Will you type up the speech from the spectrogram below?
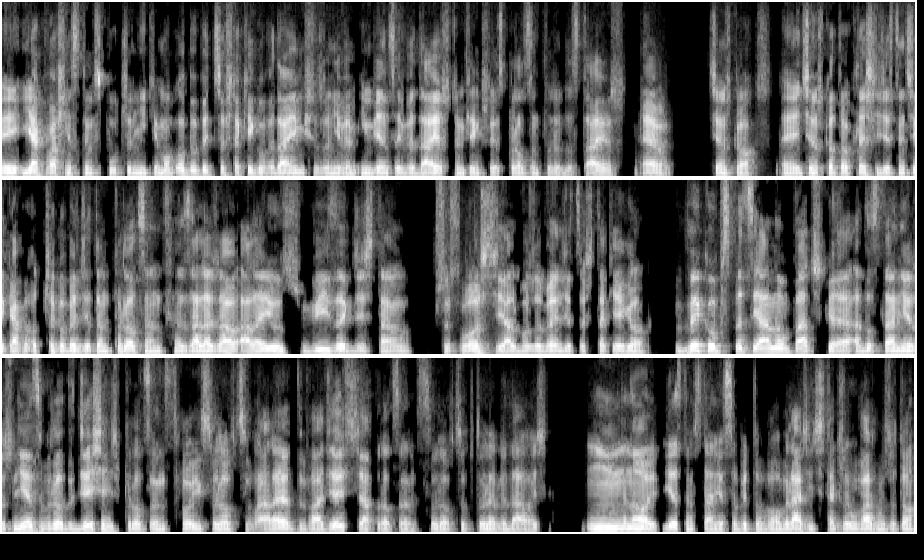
y, jak właśnie z tym współczynnikiem. Mogłoby być coś takiego, wydaje mi się, że nie wiem, im więcej wydajesz, tym większy jest procent, który dostajesz. Nie wiem. Ciężko, e, ciężko to określić. Jestem ciekawy, od czego będzie ten procent zależał, ale już widzę gdzieś tam w przyszłości, albo że będzie coś takiego. Wykup specjalną paczkę, a dostaniesz nie zwrot 10% twoich surowców, ale 20% surowców, które wydałeś. Mm, No, jestem w stanie sobie to wyobrazić, także uważam, że to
